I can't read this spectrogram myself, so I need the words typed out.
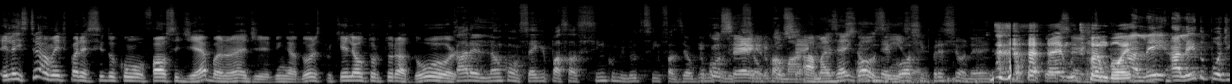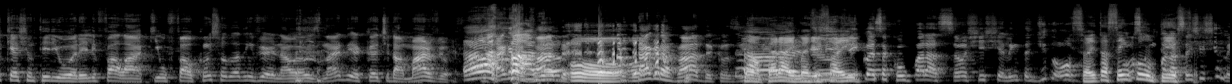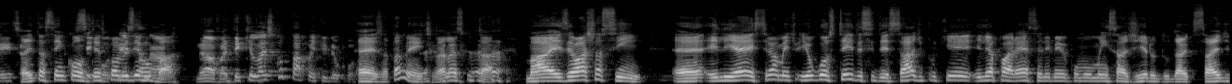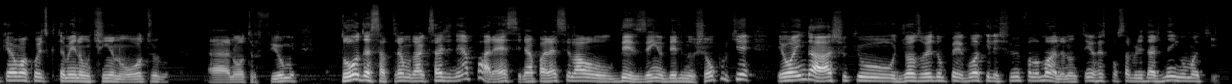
ele é extremamente parecido com o False de Ébano, né? De Vingadores, porque ele é o torturador. O cara, ele não consegue passar cinco minutos sem fazer alguma não consegue, não com consegue. Ah, mas é igualzinho. É um negócio impressionante. é muito fanboy. Além, além do podcast anterior, ele falar que o Falcão e Soldado Invernal é o Snyder Cut da Marvel, ah, tá gravado. Oh, tá gravado, inclusive. Não, peraí, mas ele isso aí. Com essa comparação xixelenta de novo. Isso aí tá sem contexto. Isso aí tá sem contexto, sem contexto pra me derrubar. Não. não, vai ter que ir lá escutar pra entender o contexto. É, exatamente. Vai lá escutar. Mas eu acho assim, é, ele é extremamente. E eu gostei desse Desad porque ele aparece ali meio como um mensageiro do Darkseid, que é uma coisa que também não tinha no outro, uh, no outro filme. Toda essa trama, o Darkseid nem aparece, né? Aparece lá o desenho dele no chão, porque eu ainda acho que o Joss Whedon pegou aquele filme e falou: mano, eu não tenho responsabilidade nenhuma aqui.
